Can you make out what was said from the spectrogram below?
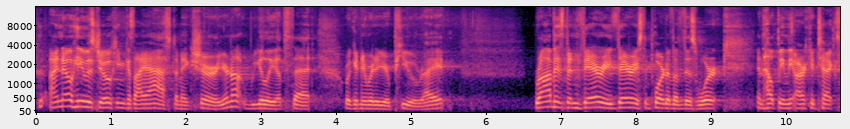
I know he was joking because I asked to make sure. You're not really upset we're getting rid of your pew, right? Rob has been very, very supportive of this work and helping the architects,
